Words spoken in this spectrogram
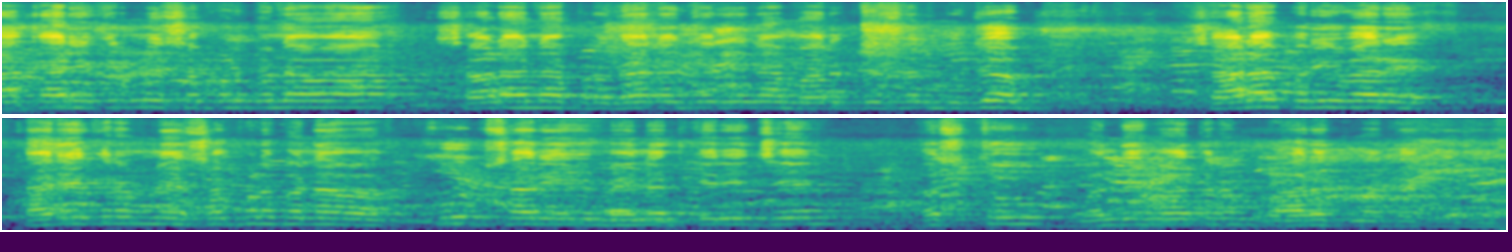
આ કાર્યક્રમને સફળ બનાવવા શાળાના પ્રધાનાચાર્યના માર્ગદર્શન મુજબ શાળા પરિવારે કાર્યક્રમને સફળ બનાવવા ખૂબ સારી એવી મહેનત કરી છે. અસ્તુ વંદે માતરમ, ભારત માતા કી જય.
